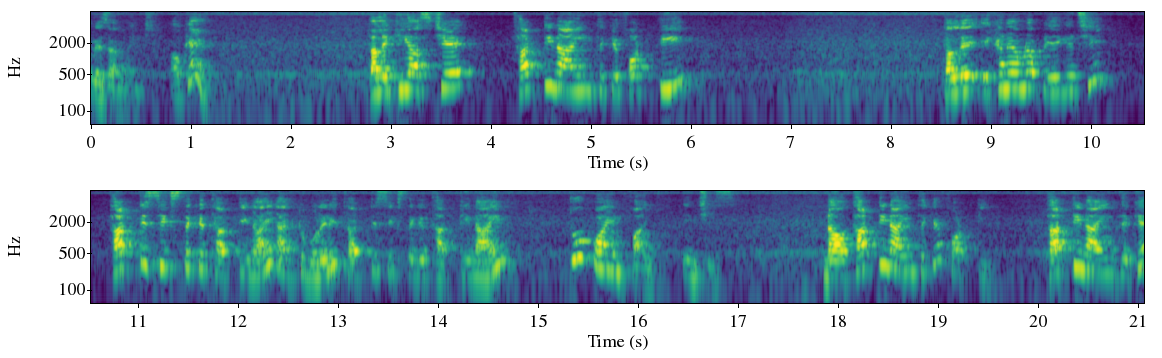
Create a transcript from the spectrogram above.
মেজারমেন্ট ওকে তাহলে কি আসছে? থার্টি নাইন থেকে ফর্টি তাহলে এখানে আমরা পেয়ে গেছি থার্টি সিক্স থেকে থার্টি নাইন আর একটু বলে নিই থার্টি সিক্স থেকে thirty nine two point five inches now thirty nine থেকে ফর্টি থার্টি নাইন থেকে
